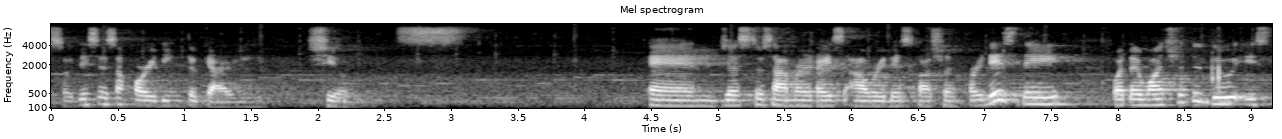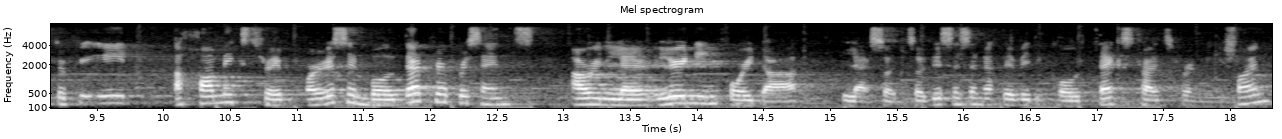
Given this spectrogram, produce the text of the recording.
So this is according to Gary Shields. And just to summarize our discussion for this day, what I want you to do is to create a comic strip or a symbol that represents our le learning for the lesson. So this is an activity called text transformation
